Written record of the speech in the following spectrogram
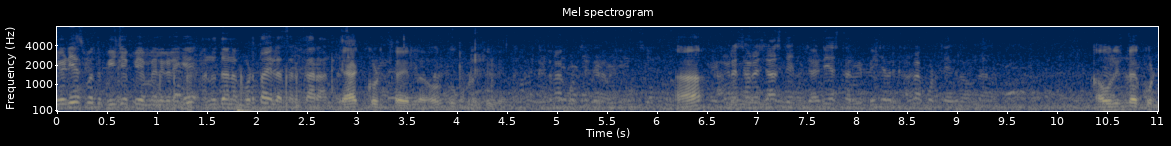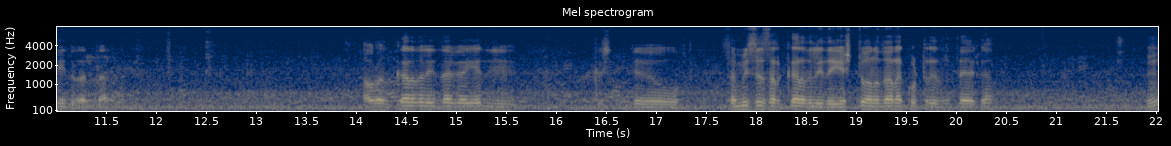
ಜೆ ಡಿ ಎಸ್ ಮತ್ತು ಬಿಜೆಪಿ ಎಂ ಎಲ್ ಗಳಿಗೆ ಅನುದಾನ ಕೊಡ್ತಾ ಇಲ್ಲ ಸರ್ಕಾರ ಅಂತ. ಯಾಕೆ ಕೊಡ್ತಾ ಇಲ್ಲ? ಅವ್ರಿಗೂ ಕೊಡ್ತೀವಿ ಅವರಿಂದ ಕಾಂಗ್ರೆಸ್ ಅವರು ಜಾಸ್ತಿ ಜೆ ಡಿ ಎಸ್ ಬಿಜೆಪಿ ಕನ್ನಡ ಕೊಡ್ತಾ ಇದ್ರು ಅನುದಾನ ಅವರಿಂದ ಕೊಟ್ಟಿದ್ರಂತ ಅವ್ರ ಅಧಿಕಾರದಲ್ಲಿದ್ದಾಗ ಏನು ಕೃಷ್ಣ ಸಮ್ಮಿಶ್ರ ಸರ್ಕಾರದಲ್ಲಿದೆ ಎಷ್ಟು ಅನುದಾನ ಕೊಟ್ಟಿರಂತೆ ಯಾಕ ಹ್ಞೂ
